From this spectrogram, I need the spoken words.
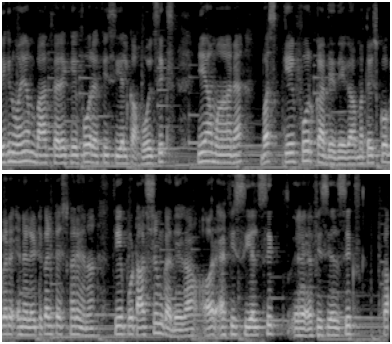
लेकिन वही हम बात करें K four F E C L का होल सिक्स ये हमारा बस के फोर का दे देगा। मतलब इसको अगर एनालिटिकल टेस्ट करेंगे ना तो ये पोटाशियम का देगा और F E C L six F E C L six का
